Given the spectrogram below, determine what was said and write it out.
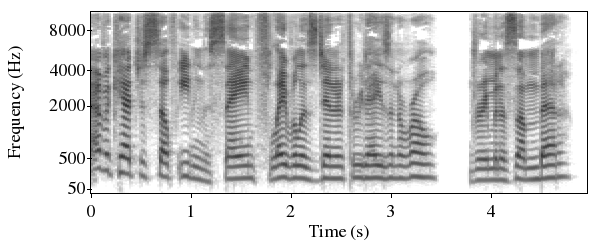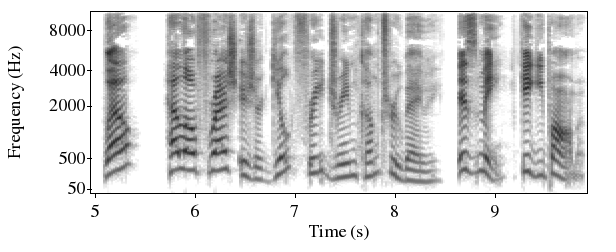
Ever catch yourself eating the same flavorless dinner three days in a row? Dreaming of something better? Well, HelloFresh is your guilt-free dream come true, baby. It's me, Keke Palmer.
